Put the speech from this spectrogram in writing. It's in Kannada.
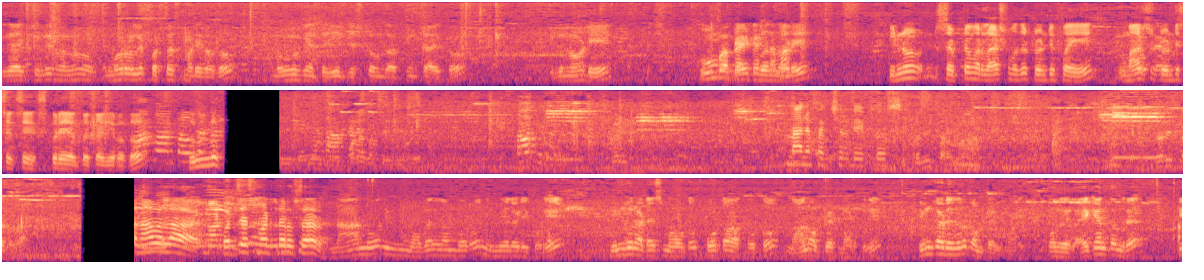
ಇದು ಆ್ಯಕ್ಚುಲಿ ನಾನು ಮೂರಲ್ಲಿ ಪರ್ಚೇಸ್ ಮಾಡಿರೋದು. ಮಗುಗೆ ಅಂತ ಈಗ ಜಸ್ಟ್ ಒಂದು ಹತ್ತು ನಿಮಿಷ ಆಯಿತು. ಇದು ನೋಡಿ. ಕೂಂಬ ಡೇಟ್ ಬಂದು ನೋಡಿ. ಇನ್ನು ಸೆಪ್ಟೆಂಬರ್ ಲಾಸ್ಟ್ ಮತ್ತು twenty five March twenty six expiry ಆಗಬೇಕಾಗಿರೋದು. Full manufacture date ತೋರಿಸಿ. ನಾವಲ್ಲ ಪರ್ಚೇಸ್ ಮಾಡ್ತಾರೋ ಸರ್ ನಾನು ನಿಮ್ಮ ಮೊಬೈಲ್ ನಂಬರು ನಿಮ್ಮ ಮೇಲ್ ಐಡಿ ಡಿ ಕೊಡಿ. ನಿಮ್ದು ಅಟ್ಯಾಚ್ ಮಾಡ್ಬಿಟ್ಟು ಫೋಟೋ ಹಾಕ್ಬಿಟ್ಟು ನಾನು ಅಪ್ಡೇಟ್ ಮಾಡ್ತೀನಿ. ನಿಮ್ಮ ಕಡೆಯಿಂದ ಕಂಪ್ಲೇಂಟ್ ಮಾಡಿ. ತೊಂದರೆ ಇಲ್ಲ. ಯಾಕೆಂತಂದ್ರೆ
